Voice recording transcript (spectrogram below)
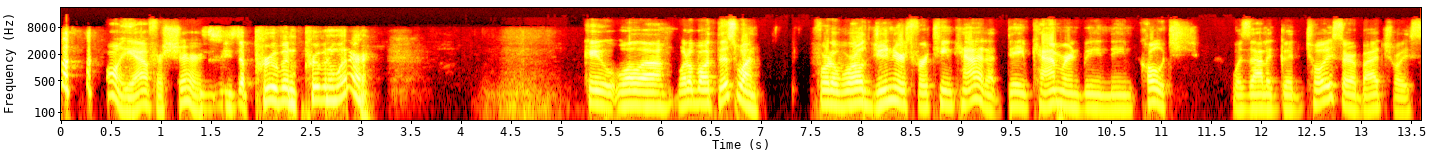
Oh yeah, for sure. he's, he's a proven proven winner. Okay, well, uh, what about this one for the World Juniors for Team Canada? Dave Cameron being named coach. Was that a good choice or a bad choice?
